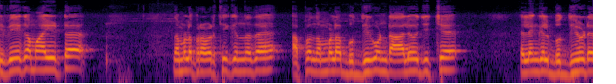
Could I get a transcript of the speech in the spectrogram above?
വിവേകമായിട്ട് നമ്മൾ പ്രവർത്തിക്കുന്നത് അപ്പോൾ നമ്മൾ ബുദ്ധി കൊണ്ട് ആലോചിച്ച് അല്ലെങ്കിൽ ബുദ്ധിയുടെ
